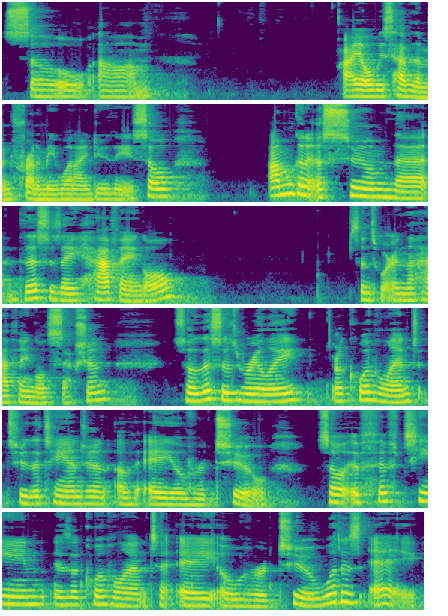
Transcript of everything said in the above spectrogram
so um, I always have them in front of me when I do these. So I'm going to assume that this is a half angle, since we're in the half angle section. So this is really equivalent to the tangent of a over 2. So if 15 is equivalent to a over 2, what is a?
